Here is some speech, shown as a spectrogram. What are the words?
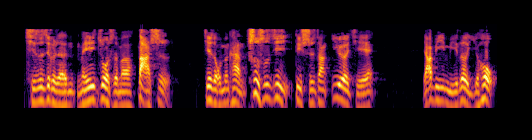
其实这个人没做什么大事。接着我们看四世纪第十章一二节，亚比米勒以后，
